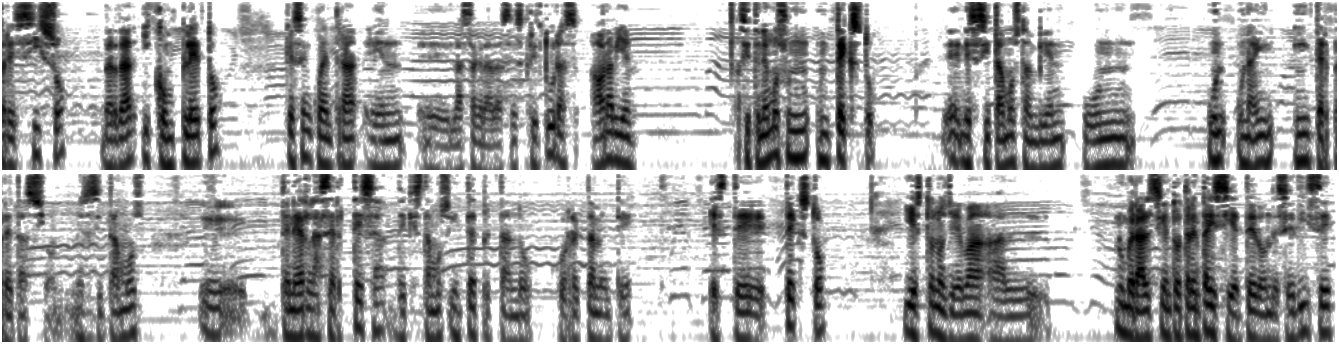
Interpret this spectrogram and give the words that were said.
preciso, ¿verdad? Y completo que se encuentra en eh, las Sagradas Escrituras. Ahora bien, si tenemos un, texto, eh, necesitamos también un, una interpretación. Necesitamos eh, tener la certeza de que estamos interpretando correctamente este texto. Y esto nos lleva al numeral 137, donde se dice,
